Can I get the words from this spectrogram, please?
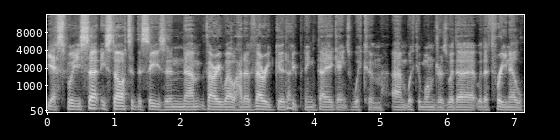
Yes, well, you certainly started the season um, very well. Had a very good opening day against Wycombe, um, Wycombe Wanderers, with a with a three 0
